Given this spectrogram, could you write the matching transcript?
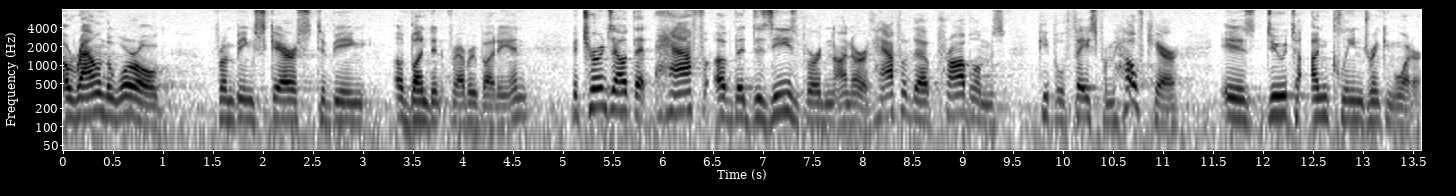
around the world from being scarce to being abundant for everybody. And it turns out that half of the disease burden on Earth, half of the problems people face from healthcare, is due to unclean drinking water.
